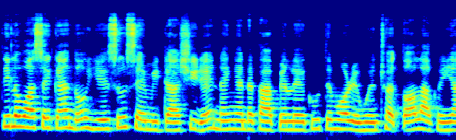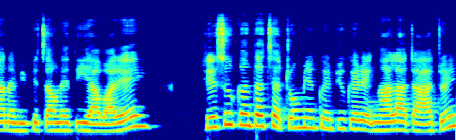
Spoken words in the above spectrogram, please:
တီလဝါစိတ်ကမ်းသို့ယေစု10မီတာရှိတဲ့နိုင်ငံတကာပင်လယ်ကူးသင်္ဘောတွေဝင်ထွက်သွားလာခွင့်ရနိုင်ပြီဖြစ်ကြောင်းလည်းသိရပါဗျ။ယေစုကန့်သက်ချက်တိုးမြင့်ခွင့်ပြုခဲ့တဲ့9လတာအတွင်း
